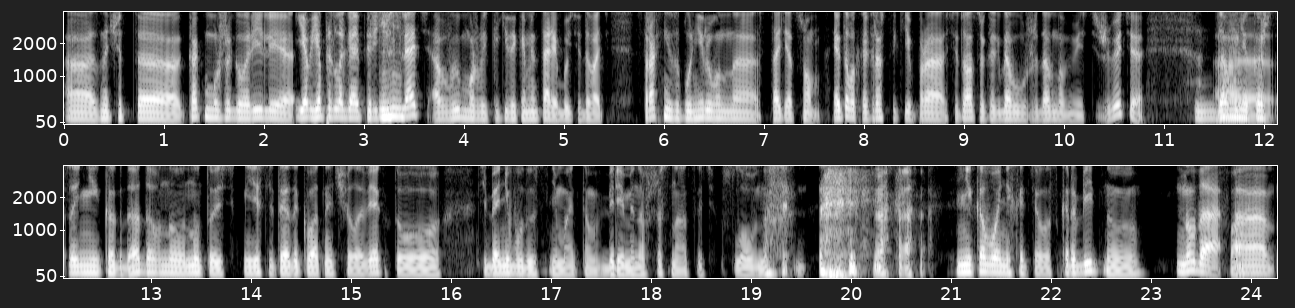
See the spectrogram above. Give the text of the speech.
А, Значит, э, как мы уже говорили, я, я предлагаю перечислять, а вы, может быть, какие-то комментарии будете давать. Страх незапланированно стать отцом. Это вот как раз-таки про ситуацию, когда вы уже давно вместе живете, Да, мне А, кажется, никогда давно. Ну, то есть, если ты адекватный человек, то тебя не будут снимать там в беременна в 16, условно. Никого не хотел оскорбить, но... Ну да, Факт.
